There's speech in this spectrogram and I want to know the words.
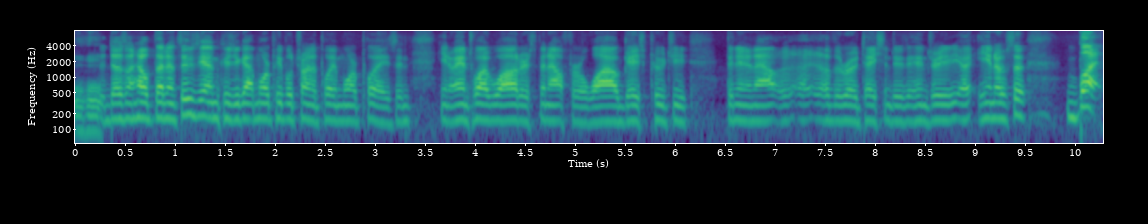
Mm-hmm. It doesn't help that enthusiasm because you got more people trying to play more plays. And, you know, Antoine Wilder's been out for a while. Gage Pucci been in and out uh, of the rotation due to injury. Uh, you know, so, but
